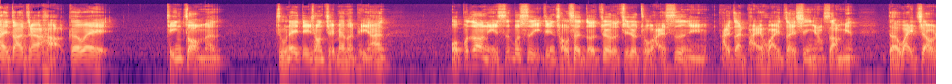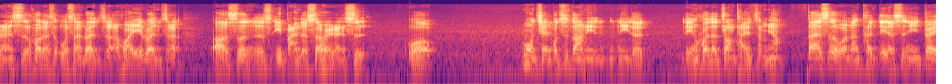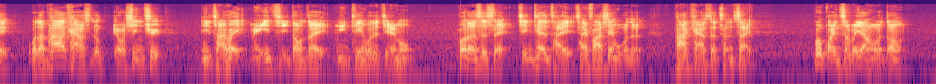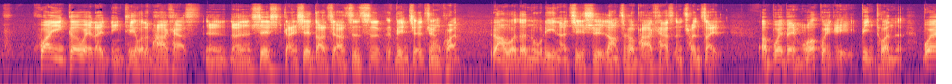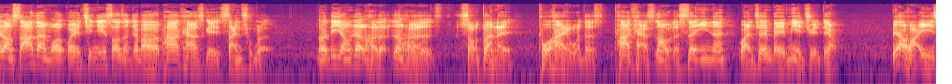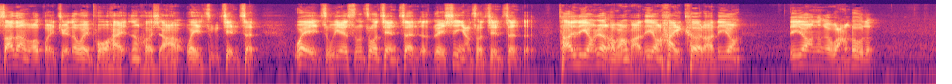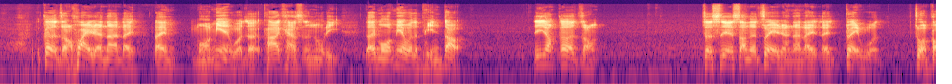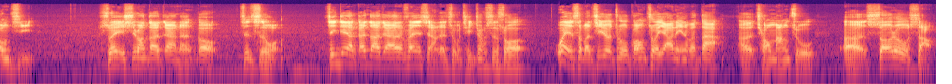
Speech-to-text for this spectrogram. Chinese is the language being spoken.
嗨，大家好，各位听众们，主内弟兄姐妹们平安。我不知道你是不是已经重生得救的基督徒，还是你还在徘徊在信仰上面的外教人士，或者是无神论者、怀疑论者，呃，甚至是一般的社会人士。我目前不知道你你的灵魂的状态怎么样，但是我能肯定的是，你对我的 Podcast 如有兴趣，你才会每一集都在聆听我的节目。或者是谁今天才才发现我的 podcast 的存在？不管怎么样，我都欢迎各位来聆听我的 podcast。嗯嗯，谢感谢大家支持并且捐款，让我的努力呢继续让这个 podcast 存在，而不会被魔鬼给并吞了，不会让撒旦魔鬼轻轻松松就把我的 podcast 给删除了，呃，利用任何的任何手段来。迫害我的 podcast，让我的声音呢完全被灭绝掉。不要怀疑，撒旦魔鬼绝对会迫害任何想要为主见证、为主耶稣做见证的、为信仰做见证的。他利用任何方法，利用骇客啦，利用利用那个网络的各种坏人呢，来来磨灭我的 podcast 的努力，来磨灭我的频道，利用各种。这世界上的罪人呢，来来对我做攻击，所以希望大家能够支持我。今天要跟大家分享的主题就是说，为什么基督徒工作压力那么大？呃，穷忙族，呃，收入少，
